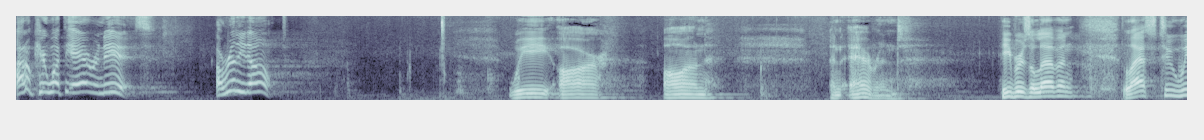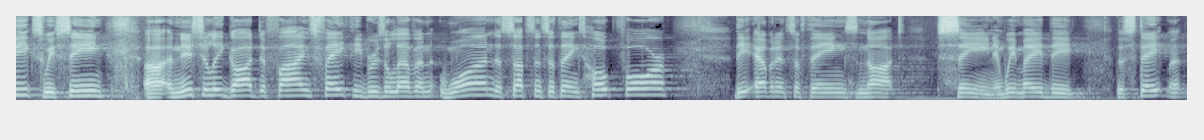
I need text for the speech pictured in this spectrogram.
I don't care what the errand is. I really don't. We are on an errand. Hebrews 11, last two weeks we've seen uh, initially God defines faith. Hebrews 11, 1, the substance of things hoped for the evidence of things not seen. And we made the, the statement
